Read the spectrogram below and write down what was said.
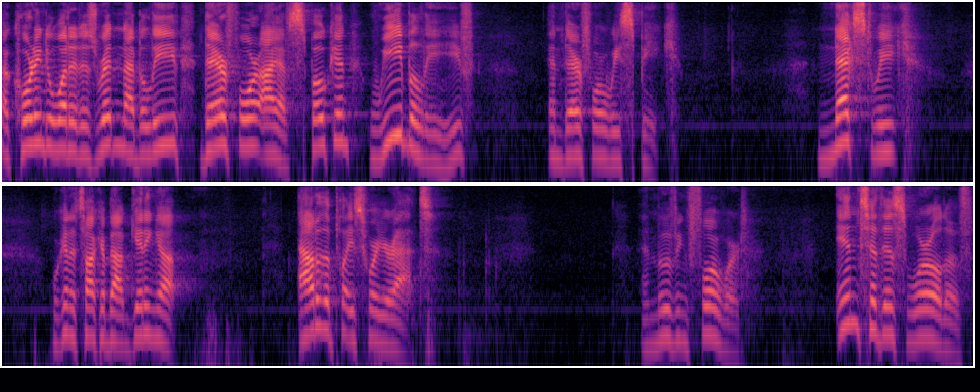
according to what it is written, I believe, therefore I have spoken. We believe, and therefore we speak. Next week, we're going to talk about getting up out of the place where you're at and moving forward into this world of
